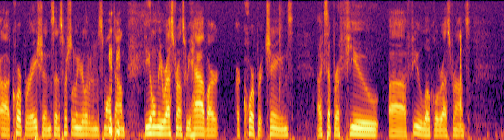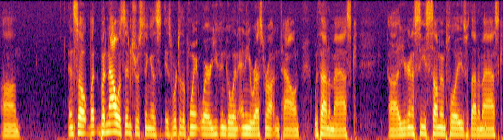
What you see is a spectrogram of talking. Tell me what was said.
uh, corporations, and especially when you're living in a small town, the only restaurants we have are are corporate chains, uh, except for a few uh, few local restaurants. Um, and so, but but now what's interesting is is we're to the point where you can go in any restaurant in town without a mask. Uh, you're gonna see some employees without a mask.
